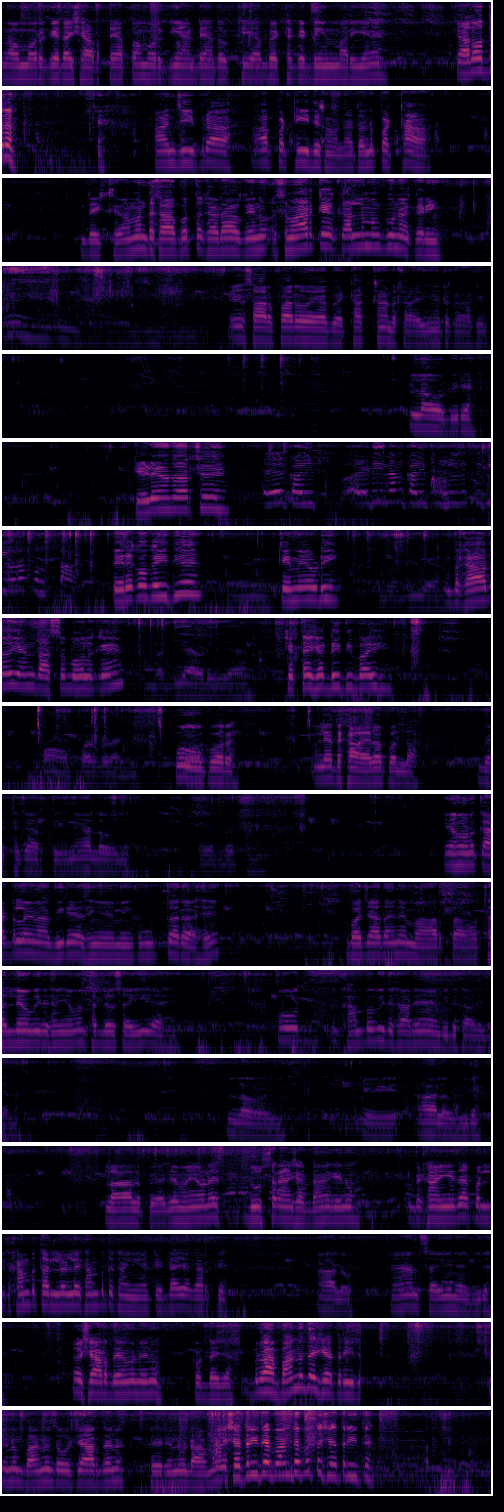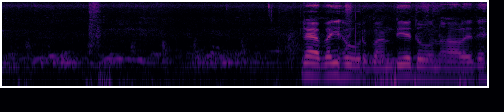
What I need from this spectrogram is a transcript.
ਲਓ ਮੁਰਗੇ ਦਾ ਛੱਡ ਤੇ ਆਪਾਂ ਮੁਰਗੀਆਂ ਅੰਡਿਆਂ ਤੋਂ ਉੱਠੀ ਆ ਬਿੱਠ ਗੱਡੀ ਮਾਰੀ ਇਹਨੇ। ਚਲ ਉਧਰ। ਹਾਂਜੀ ਭਰਾ ਆ ਪੱਠੀ ਦਿਖਾਉਣਾ ਤੁਹਾਨੂੰ ਪੱਠਾ। ਦੇਖਿਓ ਅਮਨ ਦਿਖਾ ਪੁੱਤ ਖੜਾ ਹੋ ਕੇ ਇਹਨੂੰ ਸਮਾਰ ਕੇ ਕੱਲ ਮੰਗੂ ਨਾ ਕਰੀ। ਇਹ ਸਾਰ ਫਰ ਹੋਇਆ ਬੈਠਾ ਅੱਖਾਂ ਦਿਖਾਈ ਦੀਆਂ ਟਕਾ ਕੇ। ਲਓ ਵੀਰੇ। ਕਿਹੜਿਆਂ ਦਾ ਅਰਸ਼ ਇਹ? ਇਹ ਕਾਲੀ ਜਿਹੜੀ ਇਹਨਾਂ ਨੂੰ ਕਾਲੀ ਪੂਛ ਦਿੱਤੀ ਸੀ ਉਹਦਾ ਪੁੱਤਾ ਤੇਰੇ ਕੋ ਗਈ ਤੀ ਓਏ ਕਿਵੇਂ ਉੜੀ? ਦਿਖਾ ਦੋ ਇਹਨੂੰ ਦੱਸ ਬੋਲ ਕੇ। ਵਧੀਆ ਉੜੀ ਆ। ਕਿੱਥੇ ਛੱਡੀ ਤੀ ਬਾਈ ਭੌਂ ਪਰ ਪਤਾ ਨਹੀਂ ਭੋਂਪੁਰ ਲੈ ਦਿਖਾ ਇਹਦਾ ਪੱਲਾ। ਬੈਠ ਕਰਤੀ ਇਹਨੇ ਆ ਲਓ ਜੀ। ਇਹ ਬੈਠੇ। ਇਹ ਹੁਣ ਕੱਢ ਲੈਣਾ ਵੀਰੇ ਅਸੀਂ ਐਵੇਂ ਹੀ, ਕਬੂਤਰ ਆ ਇਹ। ਬਚਾ ਤਾਂ ਇਹਨੇ ਮਾਰਤਾ, ਉਹ ਥੱਲਿਓਂ ਵੀ ਦਿਖਾਈਆਂ ਮੈਂ ਥੱਲਿਓਂ ਸਹੀ ਆ ਇਹ। ਉਹ ਖੰਭ ਵੀ ਦਿਖਾ ਦੇ, ਐਂ ਵੀ ਦਿਖਾ ਦੇ ਚੱਲ। ਲਓ ਜੀ, ਇਹ ਆ ਲਓ ਵੀਰੇ, ਲਾਲ ਪਿਆ, ਜਿਵੇਂ ਹੁਣ ਇਹ ਦੂਸਰਾ ਛੱਡਾਂਗੇ ਇਹਨੂੰ। ਦਿਖਾਈ ਇਹਦਾ ਪੱਲ- ਖੰਭ ਥੱਲੇਲੇ ਖੰਭ ਦਿਖਾਈਆਂ, ਟੇਢਾ ਜਿਹਾ ਕਰਕੇ। ਆ ਲਓ, ਐਨ ਸਹੀ ਨੇ ਵੀਰੇ। ਉਹ ਛੱਡ ਦੇ ਮਨ ਇਹਨੂੰ, ਕੁੱਡੇ ਜਾ ਬਰਾ ਬੰਨ ਦੇ ਛਤਰੀ ਇਹਨੂੰ ਬੰਨ ਦੋ ਚਾਰ ਦਿਨ ਫਿਰ ਇਹਨੂੰ ਡਾਵਾਂਗੇ। ਛਤਰੀ ਤੇ ਬੰਨ ਦੇ ਪੁੱਤ ਛਤਰੀ ਤੇ। ਲੈ ਬਾਈ ਹੋਰ ਬੰਨਦੀ ਏ ਦੋ ਨਾਲ ਇਹਦੇ।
